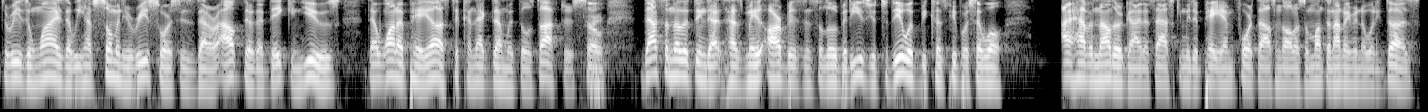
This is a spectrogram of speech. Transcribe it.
The reason why is that we have so many resources that are out there that they can use that want to pay us to connect them with those doctors. So that's another thing that has made our business a little bit easier to deal with because people say, well, I have another guy that's asking me to pay him four thousand dollars a month, and I don't even know what he does.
